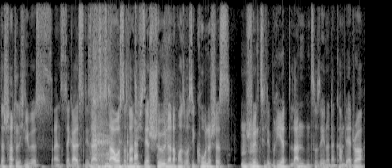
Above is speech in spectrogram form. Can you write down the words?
das Shuttle, ich liebe es, ist eines der geilsten Designs von Star Wars. Das war natürlich sehr schön, da nochmal sowas Ikonisches, Mhm. schön zelebriert landen zu sehen. Und dann kam Dedra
